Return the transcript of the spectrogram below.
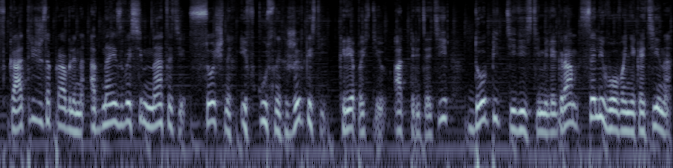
В картридж заправлена одна из 18 сочных и вкусных жидкостей крепостью от 30 до 50 мг солевого никотина.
